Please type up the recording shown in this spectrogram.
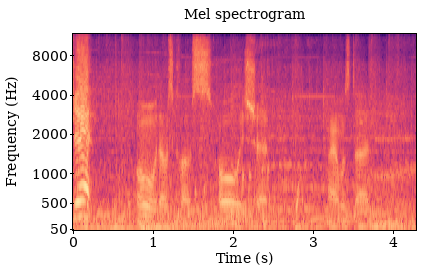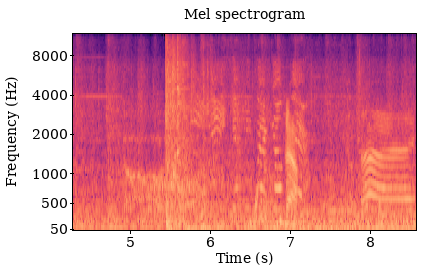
Shit! Oh, that was close. Holy shit. I almost died. Hey, get me back up No. die.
